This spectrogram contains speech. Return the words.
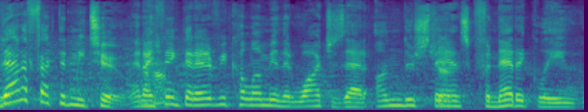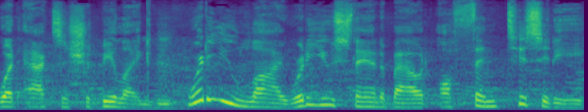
That affected me too, and I Uh-huh. think that every Colombian that watches that understands phonetically what accents should be like. Mm-hmm. Where do you lie? Where do you stand about authenticity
